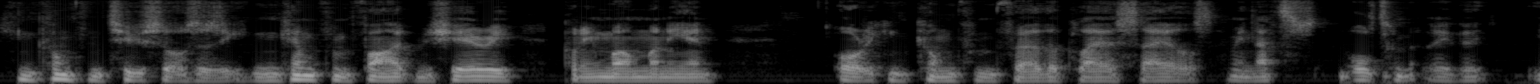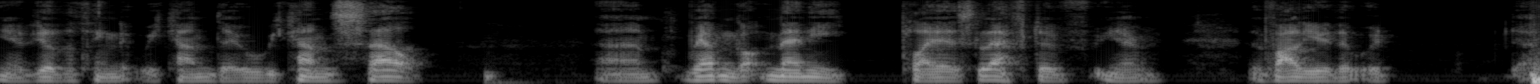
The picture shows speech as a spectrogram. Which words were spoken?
it can come from two sources. It can come from Farhad Moshiri putting more money in, or it can come from further player sales. I mean, that's ultimately the you know the other thing that we can do. We can sell. Um, we haven't got many players left of you know the value that would uh,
